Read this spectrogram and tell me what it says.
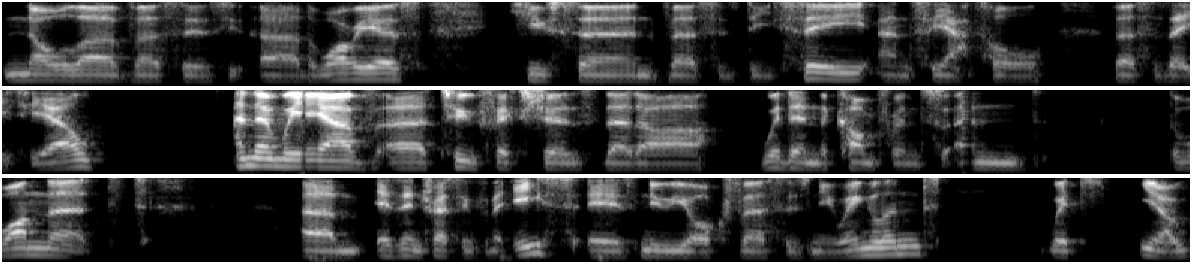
NOLA versus uh, the Warriors, Houston versus DC, and Seattle versus ATL. And then we have uh, two fixtures that are within the conference. And the one that um, is interesting for the East is New York versus New England which you know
